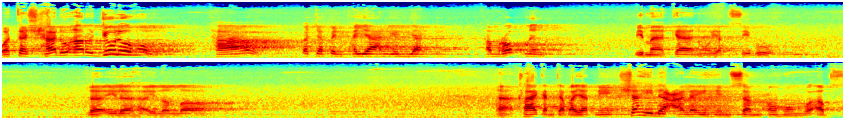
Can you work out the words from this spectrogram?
وتشهد أرجلهم เท้าก็จะเป็นพยานยืนยันอีกทำรบหนึ่งบิมากานูยักซิบูลาอิลาฮะอิลลัลลอฮ์ คล้ายกันกับอายัดนี้ชาฮิดะอะลัยฮิมซัมอุฮุมวะอับซ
